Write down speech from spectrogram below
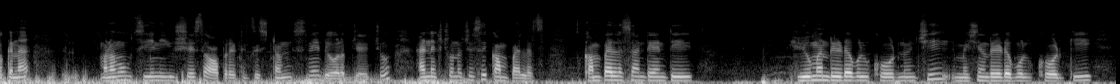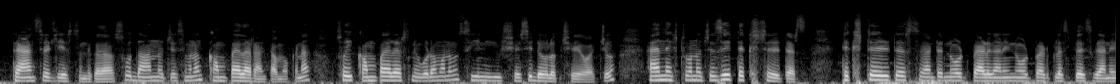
ఓకేనా మనము సీని యూజ్ చేసి ఆపరేటింగ్ సిస్టమ్స్ని డెవలప్ చేయొచ్చు. అండ్ నెక్స్ట్ వన్ వచ్చేసి కంపైలర్స్ కంపైలర్స్ అంటే ఏంటి? హ్యూమన్ రీడబుల్ కోడ్ నుంచి మెషిన్ రీడబుల్ కోడ్కి ట్రాన్స్లేట్ చేస్తుంది కదా. సో దాన్ని వచ్చేసి మనం కంపైలర్ అంటాం ఓకేనా? సో ఈ కంపైలర్స్ని కూడా మనం సీని యూజ్ చేసి డెవలప్ చేయవచ్చు. అండ్ నెక్స్ట్ వన్ వచ్చేసి టెక్స్ట్ ఎడిటర్స్ టెక్స్ట్ ఎడిటర్స్ అంటే నోట్ ప్యాడ్ కానీ నోట్ ప్యాడ్ ప్లస్ ప్లస్ కానీ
